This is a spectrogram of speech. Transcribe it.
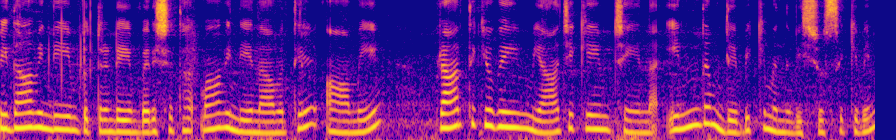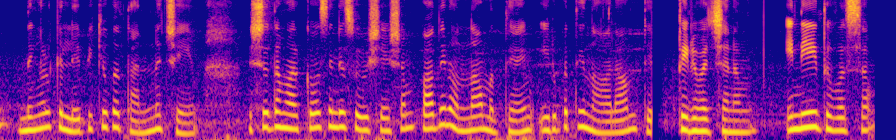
പിതാവിന്റെയും പുത്രന്റെയും പരിശുദ്ധാത്മാവിന്റെയും നാമത്തിൽ ആമേൻ. പ്രാർത്ഥിക്കുകയും യാചിക്കുകയും ചെയ്യുന്ന എന്തും ലഭിക്കുമെന്ന് വിശ്വസിക്കുവിൻ. നിങ്ങൾക്ക് ലഭിക്കുക തന്നെ ചെയ്യും. വിശുദ്ധ മർക്കോസിന്റെ സുവിശേഷം പതിനൊന്നാം അധ്യായം ഇരുപത്തിനാലാം തിരുവചനം. ഇന്നേ ദിവസം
